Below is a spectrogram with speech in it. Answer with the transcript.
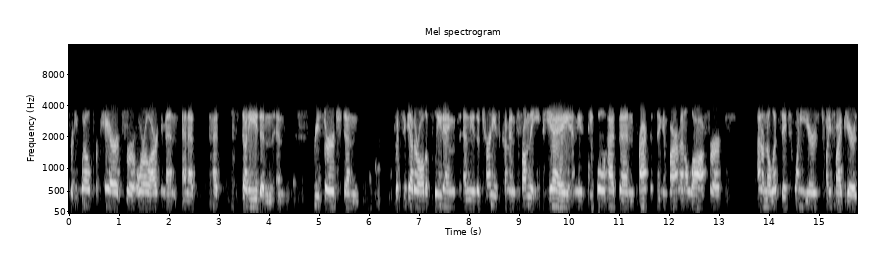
pretty well prepared for oral argument and had, had studied and, and researched and put together all the pleadings. And these attorneys come in from the EPA, and these people had been practicing environmental law for, I don't know, let's say 20 years, 25 years.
